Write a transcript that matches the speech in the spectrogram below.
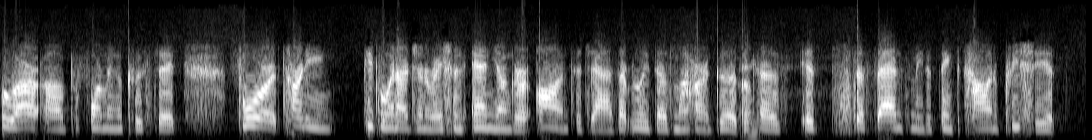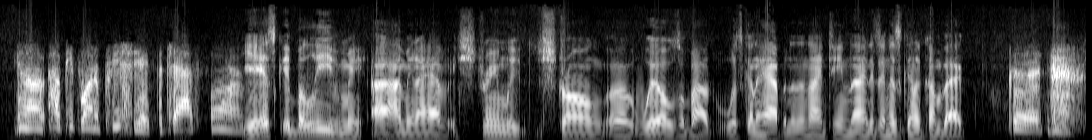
who are uh, performing acoustic for turning people in our generation and younger on to jazz. That really does my heart good Um, because it just saddens me to think how unappreciate, you know, how people unappreciate the jazz form. Yeah, it's, believe me. I, I mean, I have extremely strong uh, wills about what's going to happen in the 1990s, and it's going to come back. Good.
